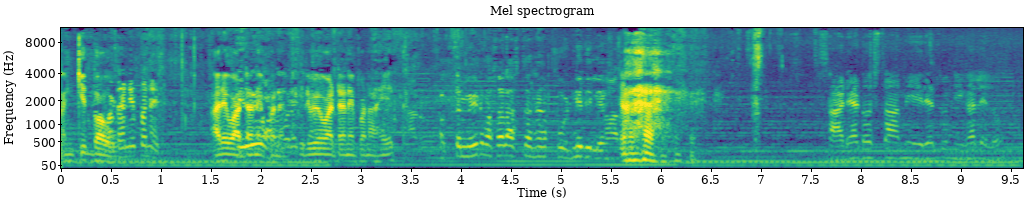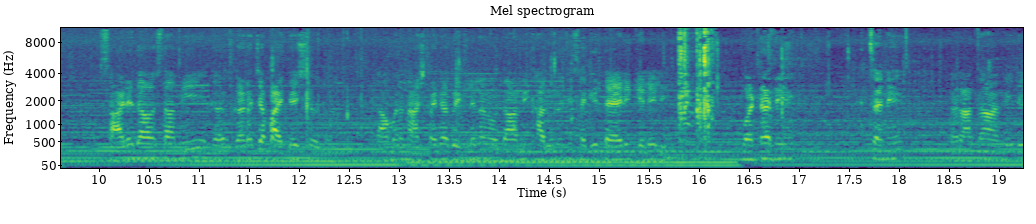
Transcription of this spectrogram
अंकित भाऊ. पण आहेत. अरे वाटाणे पण आहेत. हिरवे वाटाणे पण आहेत. फक्त मीठ मसाला असताना फोडणी दिली साडेआठ वाजता आम्ही एरियातून निघालेलो. साडे दहा वाजता आम्ही ग- गडाच्या पायथ्याशी होतो. आम्हाला नाश्ता काय भेटलेला नव्हता. आम्ही खालूनची सगळी तयारी केलेली. बटाटे चणे तर आता आम्ही ते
